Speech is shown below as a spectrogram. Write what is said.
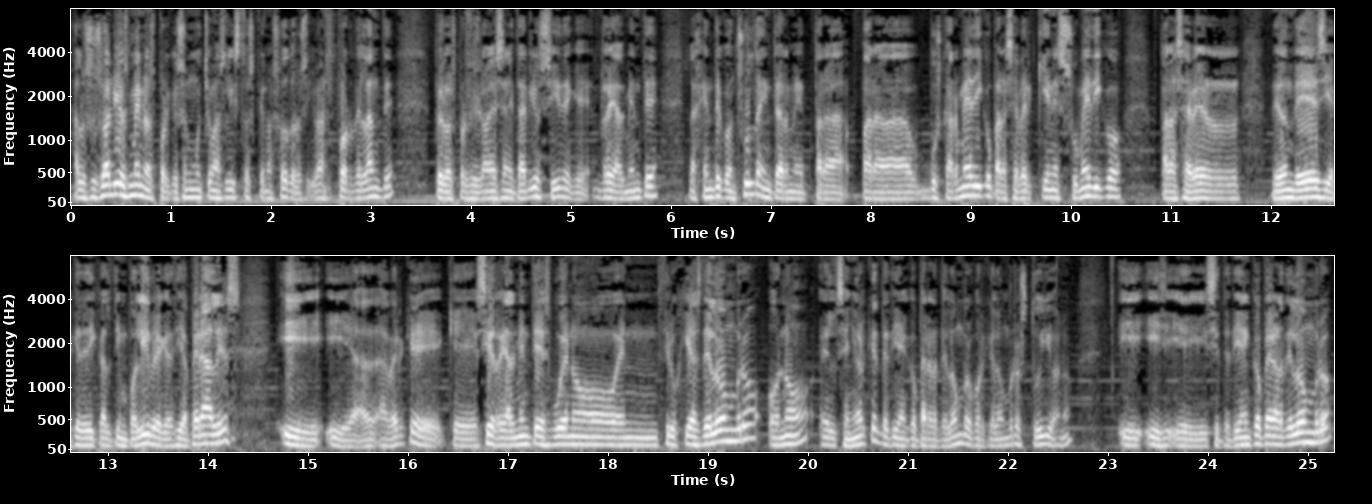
a los usuarios menos, porque son mucho más listos que nosotros y van por delante, pero los profesionales sanitarios sí, de que realmente la gente consulta Internet para, para buscar médico, para saber quién es su médico, para saber de dónde es y a qué dedica el tiempo libre, que decía Perales, y, y a, ver que si realmente es bueno en cirugías del hombro o no, el señor que te tiene que operar del hombro, porque el hombro es tuyo, ¿no? Y, y- y si te tienen que operar del hombro,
